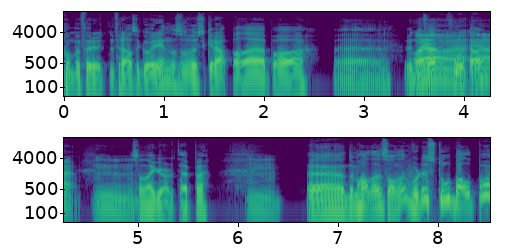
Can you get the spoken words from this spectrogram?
kommer for utenfra, så går du inn, og så får du skrapa deg på eh, under oh, ja, ja, ja. Mm, Sånn der gulvteppe. mm. Eh, de hadde en sånn hvor det sto ball på.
